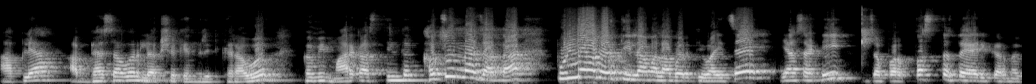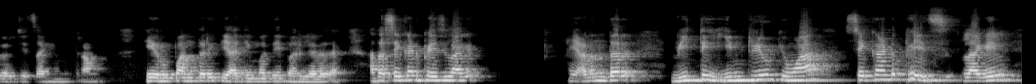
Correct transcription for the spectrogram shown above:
आपल्या अभ्यासावर लक्ष केंद्रित करावं. कमी मार्क असतील तर खचून न जाता पुढल्या भरतीला मला भरती व्हायचे. यासाठी जबरदस्त तयारी करणं गरजेचं आहे मित्रांनो. हे रूपांतरित यादीमध्ये भरलेलं आहे. आता सेकंड फेज लागेल. यानंतर विथ इंटरव्ह्यू किंवा सेकंड फेज लागेल.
